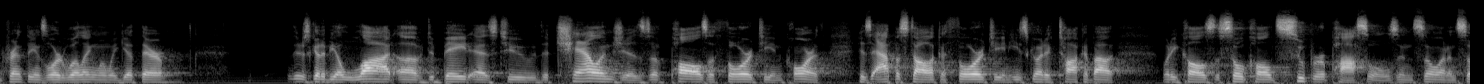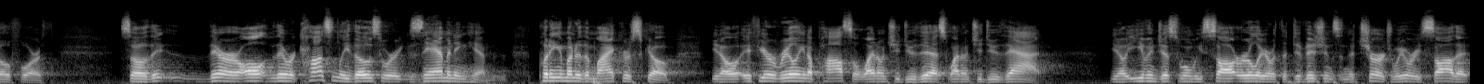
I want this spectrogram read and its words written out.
Corinthians, Lord willing, when we get there, there's going to be a lot of debate as to the challenges of Paul's authority in Corinth, his apostolic authority, and he's going to talk about what he calls the so called super apostles and so on and so forth. So they, there, are all, there were constantly those who were examining him, putting him under the microscope. You know, if you're really an apostle, why don't you do this? Why don't you do that? You know, even just when we saw earlier with the divisions in the church, we already saw that,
